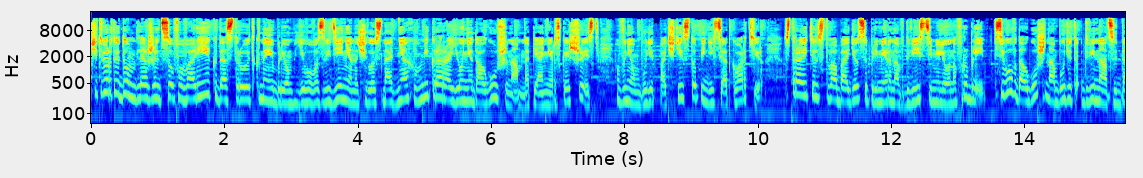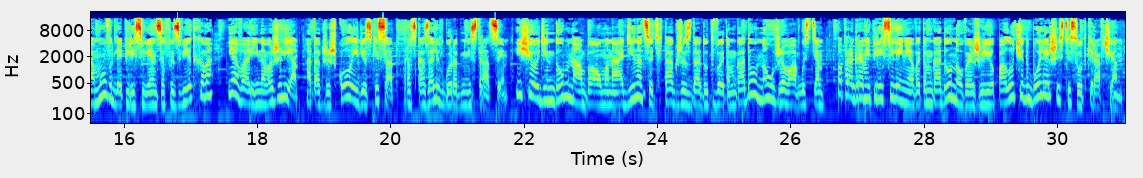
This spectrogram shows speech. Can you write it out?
Четвертый дом для жильцов авариек достроят к ноябрю. Его возведение началось на днях в микрорайоне Долгушина на Пионерской 6. В нем будет почти 150 квартир. Строительство обойдется примерно в 200 миллионов рублей. Всего в Долгушино будет 12 домов для переселенцев из ветхого и аварийного жилья, а также школа и детский сад, рассказали в город администрации. Еще один дом на Баумана 11 также сдадут в этом году, но уже в августе. По программе переселения в этом году новое жилье получит более более 600 кировчан.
